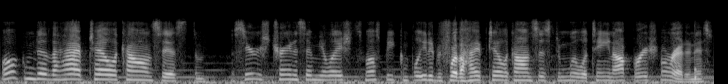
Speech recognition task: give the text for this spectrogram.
Welcome to the Hype Telecon system. The series training simulations must be completed before the Hype Telecon system will attain operational readiness.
